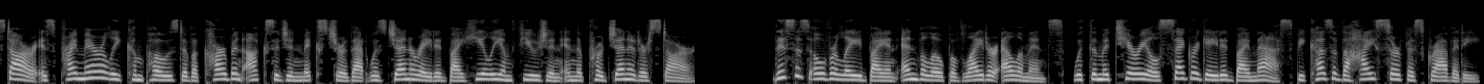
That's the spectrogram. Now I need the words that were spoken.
star is primarily composed of a carbon-oxygen mixture that was generated by helium fusion in the progenitor star. This is overlaid by an envelope of lighter elements, with the materials segregated by mass because of the high surface gravity.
